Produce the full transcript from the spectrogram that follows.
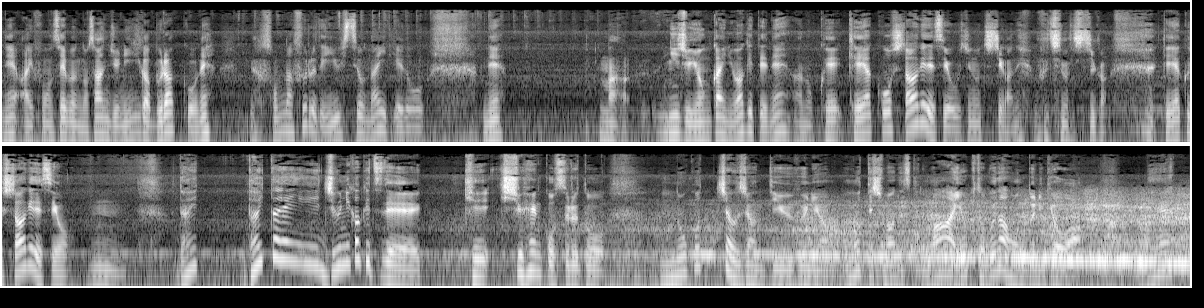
ね、iPhone7 の 32GB ブラックをね、そんなフルで言う必要ないけど、ね、まあ、24回に分けてね、あの、契約をしたわけですよ。うちの父がね、うちの父が契約したわけですよ。うん。だい、だいたい12ヶ月で機種変更すると、残っちゃうじゃんっていう風には思ってしまうんですけど、まあ、よく飛ぶな、本当に今日は。ね。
